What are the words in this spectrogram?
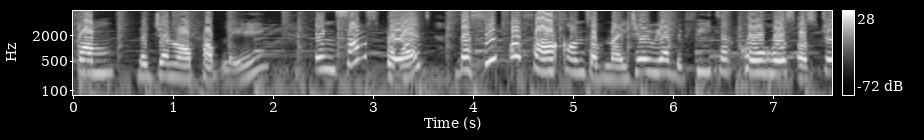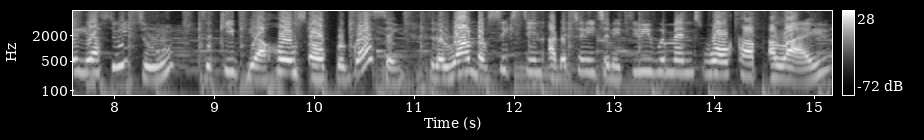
from the general public. In some sports, the Super Falcons of Nigeria defeated co-host Australia 3-2 to keep their hopes of progressing to the round of 16 at the 2023 Women's World Cup alive.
